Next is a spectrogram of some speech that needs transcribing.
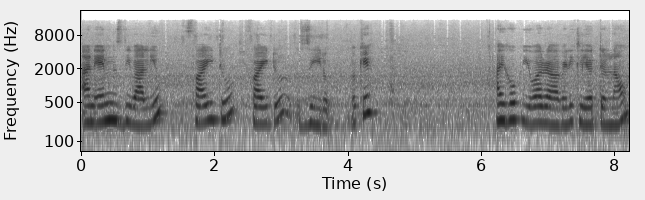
and n is the value. 5 to 5 to 0 okay? I hope you are uh, very clear till now.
